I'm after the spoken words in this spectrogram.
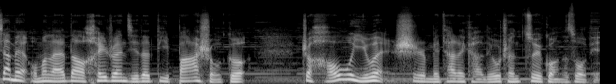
下面我们来到黑专辑的第八首歌这毫无疑问是 metallica 流传最广的作品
